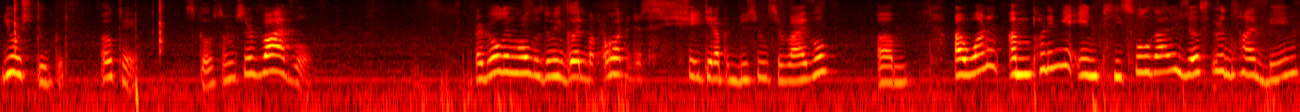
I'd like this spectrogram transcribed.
You're stupid. Okay, let's go some survival. Our building world is doing good, but I wanted to shake it up and do some survival. Um, I wanted, I'm putting it in peaceful, guys, just for the time being.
